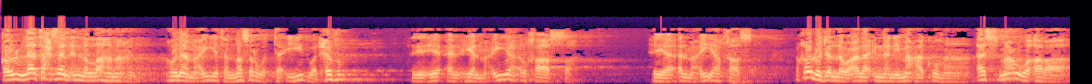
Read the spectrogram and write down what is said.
قول لا تحزن إن الله معنا. هنا معية النصر والتأييد والحفظ. هي المعية الخاصة. هي المعية الخاصة. فقوله جل وعلا إنني معكما أسمع وأرى.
